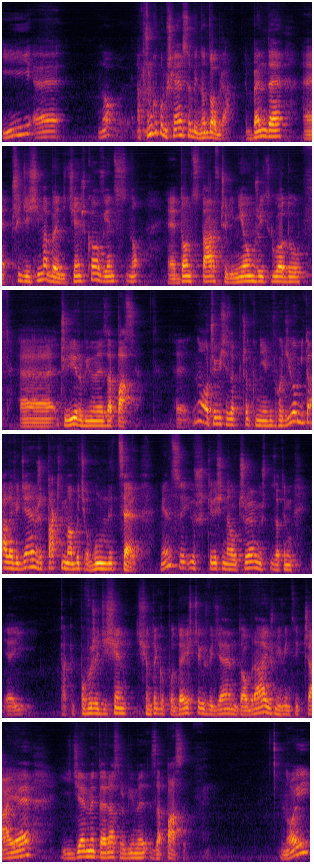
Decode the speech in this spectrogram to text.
I no, na początku pomyślałem sobie, no dobra, będę, e, przyjdzie zima, będzie ciężko, więc no, e, don't starve, czyli nie umrzyj z głodu, e, czyli robimy zapasy. No, oczywiście za początku nie wychodziło mi to, ale wiedziałem, że taki ma być ogólny cel. Więc już kiedy się nauczyłem, już za tym tak powyżej 10, 10 podejścia, już wiedziałem, dobra, już mniej więcej czaję, idziemy teraz, robimy zapasy. No i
